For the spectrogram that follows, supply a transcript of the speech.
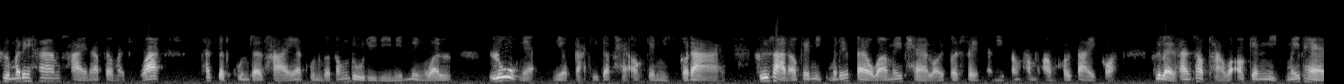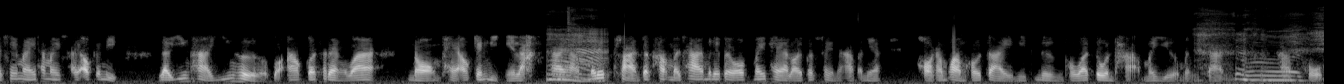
คือไม่ได้ห้ามใช้นะครับแต่หมายถึงว่า ถ้าเกิดคุณจะใช้อะคุณก็ต้องดูดีๆ นิดนึงว่าลูกเนี่ยมีโอกาสที่จะแพ้ออร์แกนิกก็ได้ คือสารออร์แกนิกไม่ได้แปลว่าไม่แพ้ร้อยเปอร์เซ็นอันนี้ต้องทำความเข้าใจก่อน คือหลายท่านชอบถามว่าออร์แกนิกไม่แพ้ใช่ไหมทำไมใช้ออร์แกนิก แล้วยิ่งทายิ่งเห่อะบอกเอาก็แสดงว่าน้องแพ้ออร์แกนิกไงล่ะใช่ครับค่ะไม่ได้สารจากธรรมชาติไม่ได้แปลว่าไม่แพ้ร้อยเปอร์เซ็นต์นะครับอันเนี้ยข อทำความเข้าใจนิดนึง เพราะว่าโดนถามมาเยอะเหมือนกันเออครับผม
